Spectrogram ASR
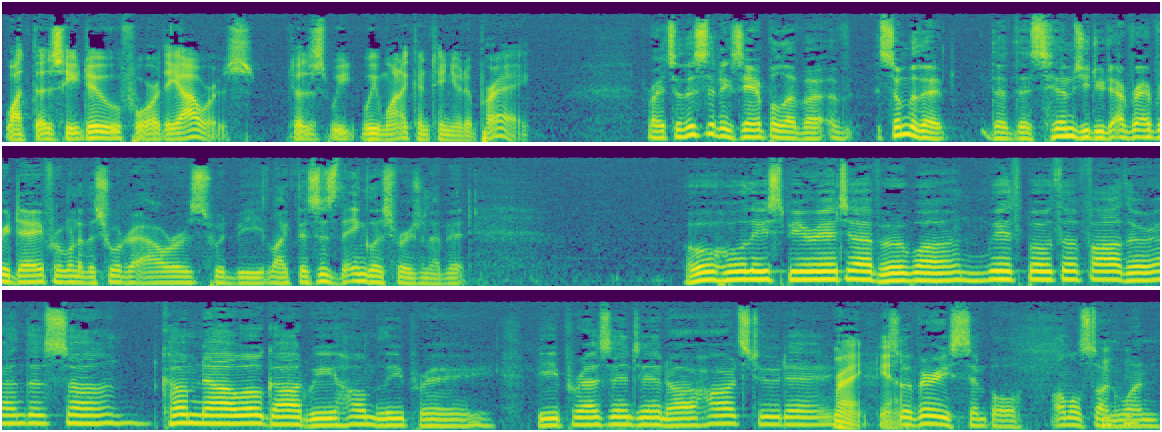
what does he do for the hours? Because we, we want to continue to pray. Right. So this is an example of, a, of some of the, the the hymns you do every every day for one of the shorter hours would be like this is the English version of it. O Holy Spirit, ever one with both the Father and the Son, come now, O God, we humbly pray. Be present in our hearts today. Right, yeah. So very simple, almost on Mhm. one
